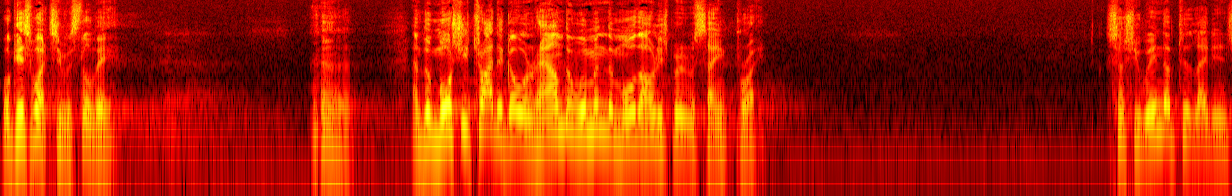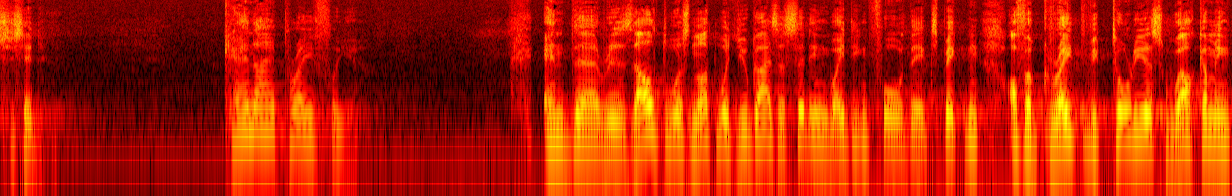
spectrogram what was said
Well, guess what? She was still there. and the more she tried to go around the woman, the more the Holy Spirit was saying, Pray. So she went up to the lady and she said, Can I pray for you? And the result was not what you guys are sitting waiting for. They're expecting of a great, victorious, welcoming,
